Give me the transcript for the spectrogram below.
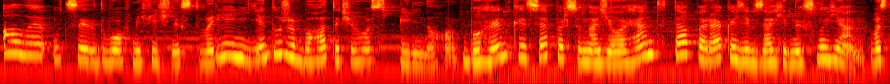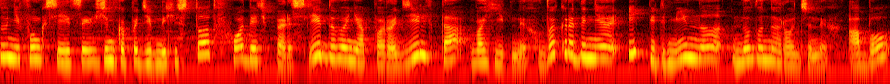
Але у цих двох міфічних створінь є дуже багато чого спільного. Богинки це персонажі легенд та переказів західних слов'ян. В основні функції цих жінкоподібних істот входить переслідування породіль та вагітних, викрадення і підміна новонароджених або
